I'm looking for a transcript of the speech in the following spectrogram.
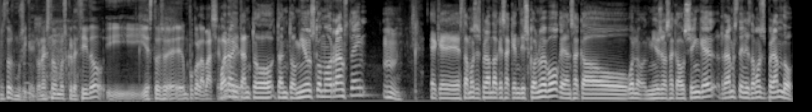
Esto es música. Y con esto hemos crecido y esto es eh, un poco la base. Bueno, ¿no? y tanto, tanto Muse como Ramstein, eh, que estamos esperando a que saquen disco nuevo, que han sacado, bueno, Muse ha sacado single, Ramstein estamos esperando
